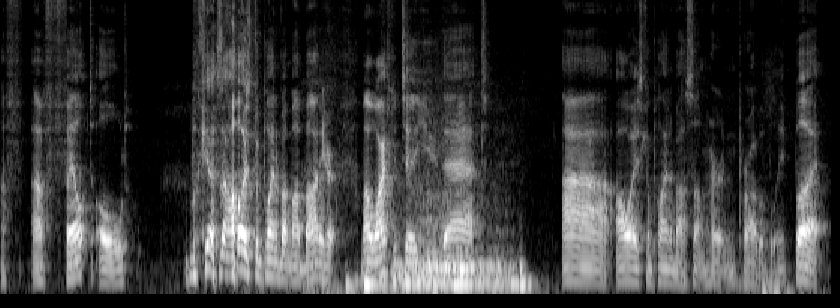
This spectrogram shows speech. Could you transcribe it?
I, f- I felt old because I always complain about my body hurt. My wife can tell you that I always complain about something hurting, probably. But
